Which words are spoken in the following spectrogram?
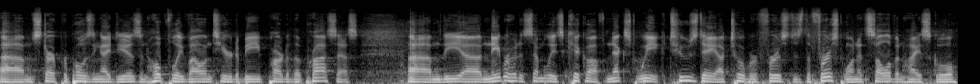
um, start proposing ideas, and hopefully volunteer to be part of the process. Um, the uh, neighborhood assemblies kick off next week. Tuesday, October 1st, is the first one at Sullivan High School,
